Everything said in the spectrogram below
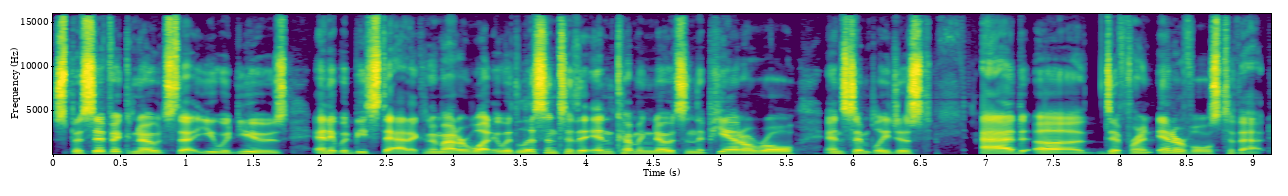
specific notes that you would use, and it would be static no matter what. It would listen to the incoming notes in the piano roll and simply just add uh, different intervals to that.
